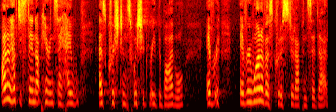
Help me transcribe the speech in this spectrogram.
I don't have to stand up here and say, hey, as Christians, we should read the Bible. Every, every one of us could have stood up and said that.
